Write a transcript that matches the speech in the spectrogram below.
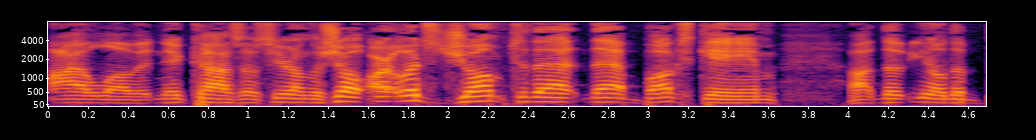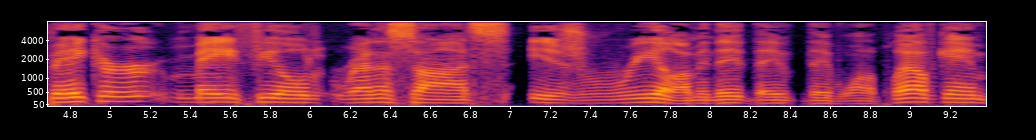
I love it. Nick Kostos here on the show. All right, let's jump to that that Bucks game. Uh, the you know the Baker Mayfield renaissance is real. I mean they they they've won a playoff game.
